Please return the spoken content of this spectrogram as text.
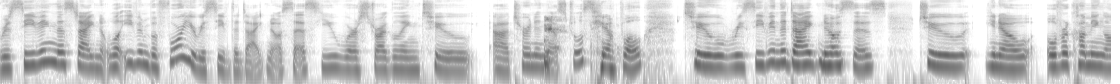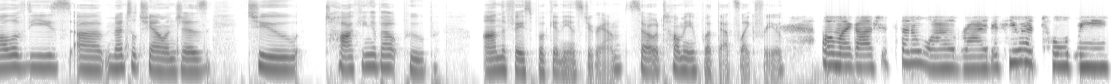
receiving this diagnosis well even before you received the diagnosis you were struggling to uh, turn in that stool sample to receiving the diagnosis to you know overcoming all of these uh, mental challenges to talking about poop on the facebook and the instagram. So tell me what that's like for you. Oh my gosh it's been a wild ride. If you had told me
